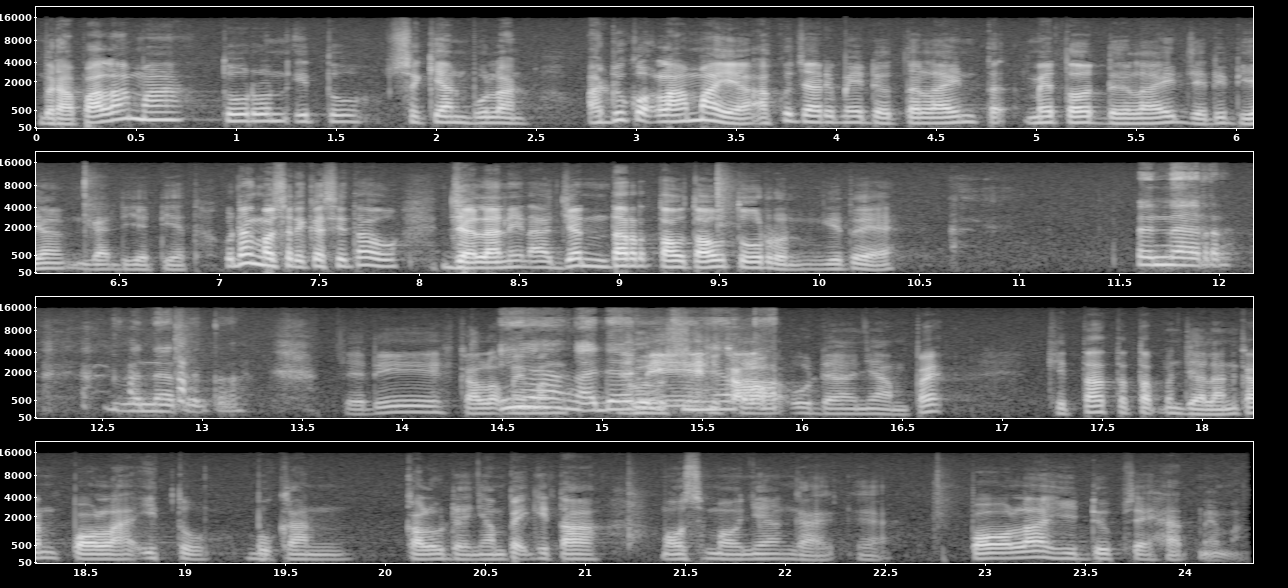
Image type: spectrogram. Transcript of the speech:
berapa lama turun itu? Sekian bulan. Aduh kok lama ya? Aku cari metode lain metode lain. Jadi dia nggak diet diet udah nggak usah dikasih tahu. Jalanin aja ntar tahu-tahu turun gitu ya. Bener bener itu. Jadi kalau Iya, memang goals kita Kalau- udah nyampe kita tetap menjalankan pola itu bukan kalau udah nyampe kita mau semaunya nggak nggak pola hidup sehat memang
